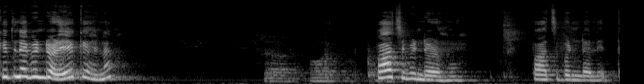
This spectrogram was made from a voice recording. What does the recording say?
कितने बिंडळ? एक आहे ना? पाच बिंडळ आहे. पाच बंडल आहेत.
